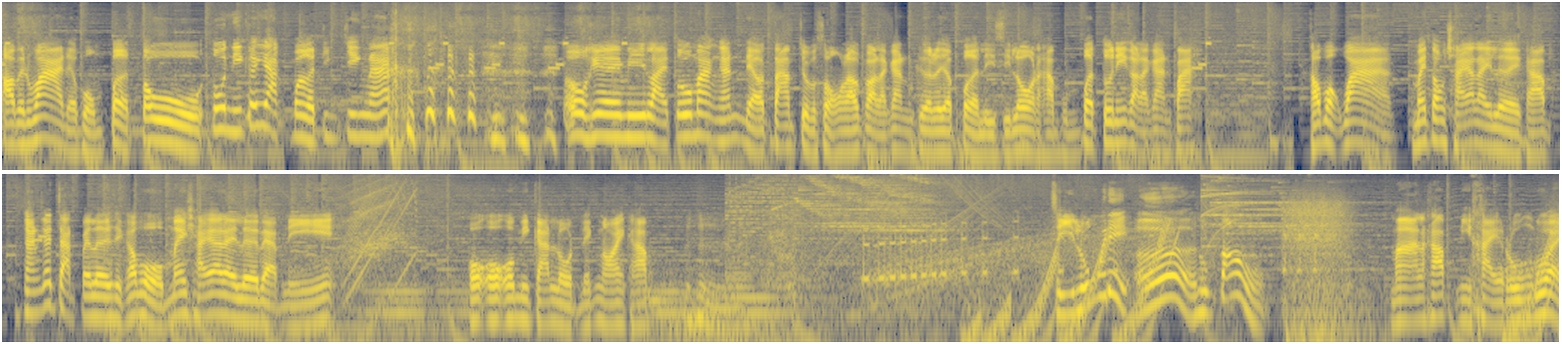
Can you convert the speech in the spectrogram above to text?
เอาเป็นว่าเดี๋ยวผมเปิดตู้ตู้นี้ก็อยากเปิดจริง ๆ นะ โอเคมีหลายตู้มากงั้นเดี๋ยวตามจุดประสงค์ของเราก่อนละกัน คือเราจะเปิดรีซิโลนะครับผมเปิดตู้นี้ก่อนละกันไปะเขาบอกว่าไม่ต้องใช้อะไรเลยครับงั้นก็จัดไปเลยสิครับผมไม่ใช้อะไรเลยแบบนี้ โอโอโอมีการโหลดเล็กน้อยครับสีรุ้งไว้ดิเออ ถูกต้อง มาแล้วครับ มีไข่รุ้งด้วย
